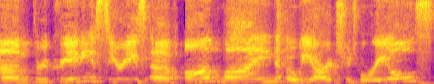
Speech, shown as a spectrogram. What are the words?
um, through creating a series of online OER tutorials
